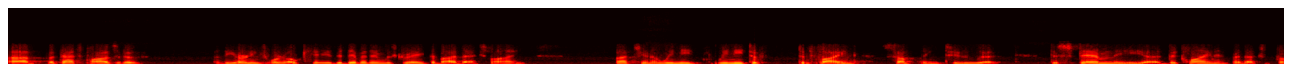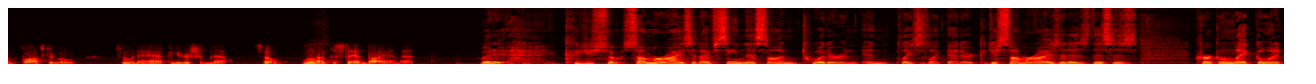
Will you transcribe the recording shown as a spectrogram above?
uh, but that's positive. The earnings were okay. The dividend was great. The buyback's fine. But you know, we need we need to to find something to uh, to stem the uh, decline in production from Fosterville two and a half years from now. So we'll have to stand by on that. But could you su- summarize it? I've seen this on Twitter and, and places like that, Eric. Could you summarize it as this is Kirkland Lake going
